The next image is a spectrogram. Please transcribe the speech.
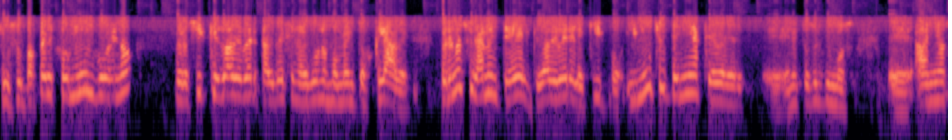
su, papel fue muy bueno, pero sí quedó a deber tal vez en algunos momentos clave. Pero no solamente él, quedó a deber el equipo. Y mucho tenía que ver eh, en estos últimos eh, años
